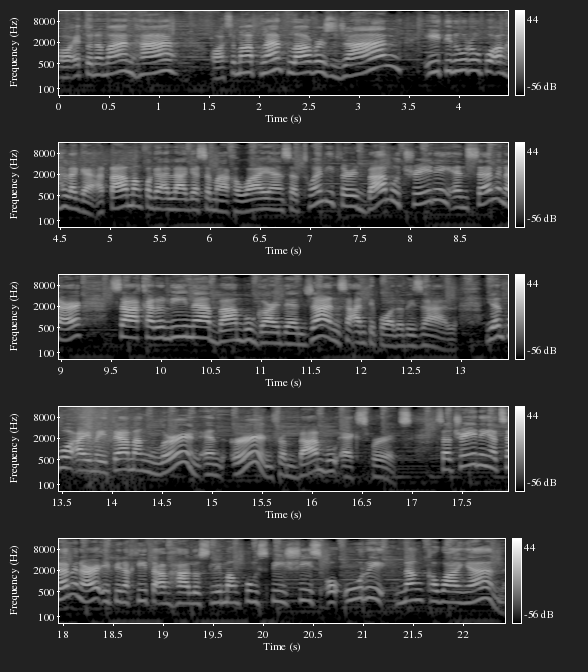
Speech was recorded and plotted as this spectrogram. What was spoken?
O, ito naman ha. O, sa mga plant lovers dyan, itinuro po ang halaga at tamang pag-aalaga sa mga kawayan sa 23rd Bamboo Training and Seminar sa Carolina Bamboo Garden dyan sa Antipolo Rizal. Yan po ay may temang Learn and Earn from Bamboo Experts. Sa training at seminar, ipinakita ang halos 50 species o uri ng kawayan.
